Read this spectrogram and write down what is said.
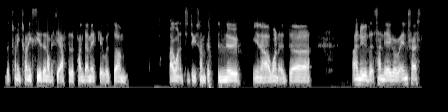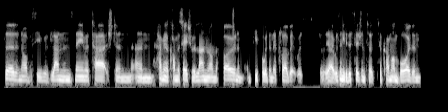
the 2020 season, obviously after the pandemic, it was um, I wanted to do something new. You know, I wanted uh, I knew that San Diego were interested, and obviously with Landon's name attached, and and having a conversation with Landon on the phone and, and people within the club, it was yeah, it was an easy decision to to come on board and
